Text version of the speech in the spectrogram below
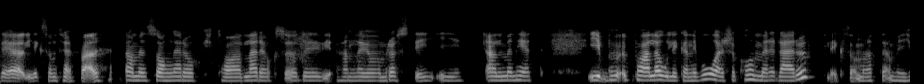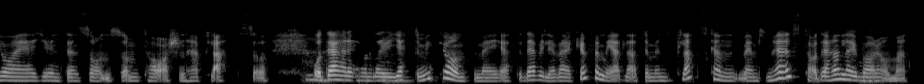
jag liksom träffar ja, men sångare och talare också. Det handlar ju om röst i, i allmänhet. I, på alla olika nivåer så kommer det där upp liksom att ja, men jag är ju inte en sån som tar sån här plats. Och, mm. och där handlar det jättemycket om för mig att det där vill jag verkligen förmedla att ja, men plats kan vem som helst ta. Det handlar ju bara mm. om att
